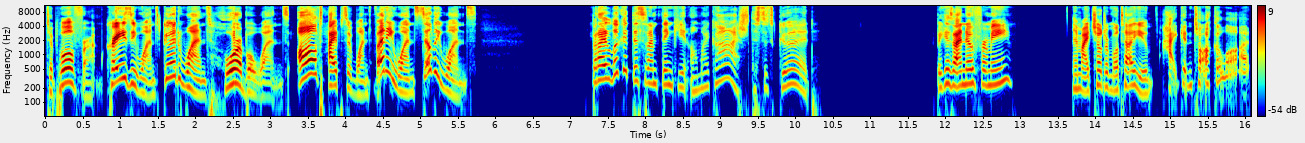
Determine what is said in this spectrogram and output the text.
to pull from crazy ones, good ones, horrible ones, all types of ones, funny ones, silly ones. But I look at this and I'm thinking, oh my gosh, this is good. Because I know for me, and my children will tell you, I can talk a lot.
